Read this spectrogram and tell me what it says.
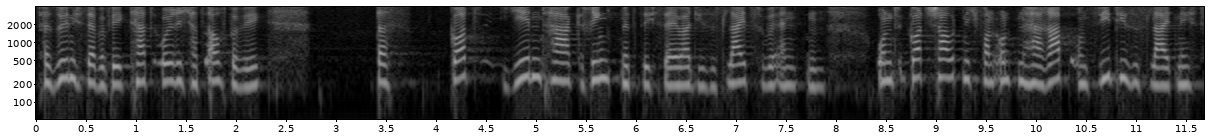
persönlich sehr bewegt hat. Ulrich hat es auch bewegt, dass Gott jeden Tag ringt mit sich selber, dieses Leid zu beenden. Und Gott schaut nicht von unten herab und sieht dieses Leid nicht,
